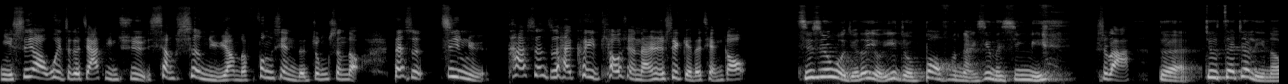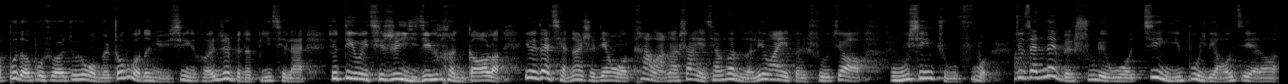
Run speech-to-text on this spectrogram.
你是要为这个家庭去像圣女一样的奉献你的终身的。但是妓女。她甚至还可以挑选男人谁给的钱高。其实我觉得有一种报复男性的心理，是吧？对，就在这里呢，不得不说，就是我们中国的女性和日本的比起来，就地位其实已经很高了。因为在前段时间，我看完了上野千鹤子的另外一本书，叫《无心主妇》，就在那本书里，我进一步了解了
